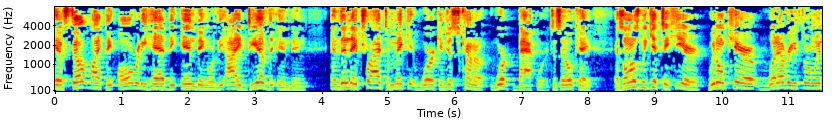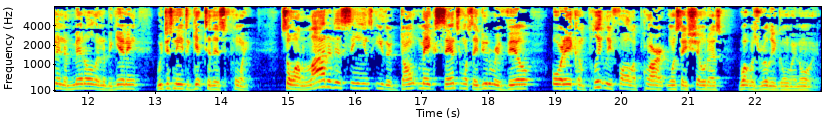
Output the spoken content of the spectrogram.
It felt like they already had the ending or the idea of the ending, and then they tried to make it work and just kind of work backwards and say, okay, as long as we get to here, we don't care whatever you throw in in the middle, in the beginning, we just need to get to this point. So a lot of the scenes either don't make sense once they do the reveal or they completely fall apart once they showed us what was really going on.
